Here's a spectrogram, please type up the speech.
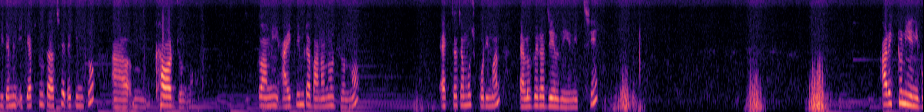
ভিটামিন ই ক্যাপসুলটা আছে, এটা কিন্তু খাওয়ার জন্য। তো আমি আই ক্রিমটা বানানোর জন্য এক চা চামচ পরিমাণ অ্যালোভেরা জেল নিয়ে নিচ্ছি। আর একটু নিয়ে নিব।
